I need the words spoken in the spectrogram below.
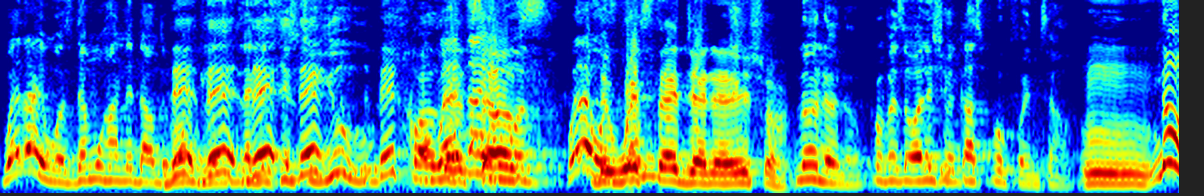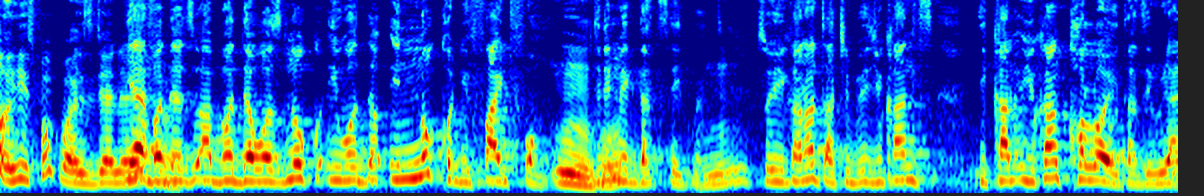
Whether it was them who handed down the They, wrong they, legacies they, to you, they or call whether it was, whether it was the them- wasted generation. No, no, no. Professor Wole Soyinka spoke for himself. Mm, no, he spoke for his generation. Yeah, but uh, but there was no, it was the, in no codified form. Mm-hmm. Did he make that statement? So you cannot attribute, you can't, you can, you can't color it as a reality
